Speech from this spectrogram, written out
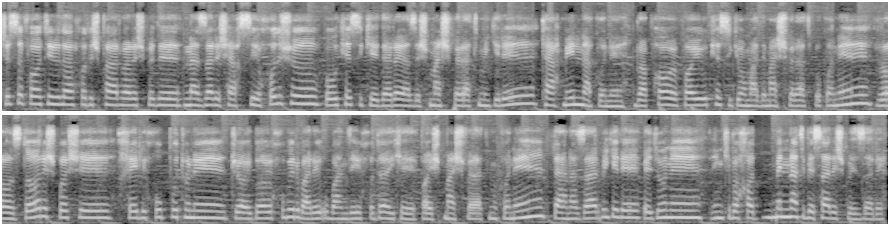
چه صفاتی رو در خودش پرورش بده نظر شخصی خودش رو به او کسی که داره ازش مشورت می‌گیره تحمیل نکنه و پا به پای او کسی که اومده مشورت بکنه رازدارش باشه. خیلی خوب بتونه جایگاه خوبی رو برای او بنده خدایی که باش مشورت می‌کنه در نظر بگیره بدون اینکه بخواد منتی به سرش بذاره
